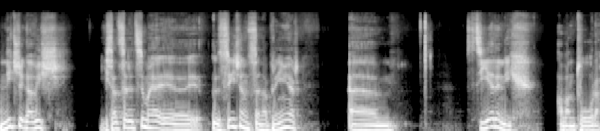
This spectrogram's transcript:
ničega više. I sad se recimo, ja, e, sjećam se na primjer um, sjerenih avantura.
